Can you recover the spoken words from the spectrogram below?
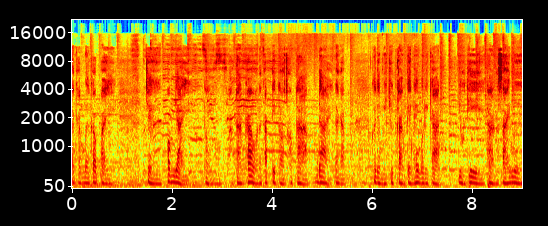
นะครับเมื่อเข้าไปเจอป้อมใหญ่ตรงปากทางเข้านะครับ ติดต่อสอบถามได้นะครับ ก็จะมีจุดกลางเต็นท์ให้บริการอยู่ที่ทางซ้ายมือ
